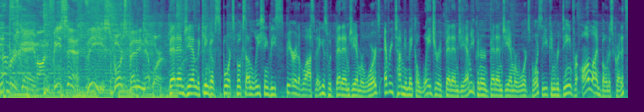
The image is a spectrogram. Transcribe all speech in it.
Numbers game on VSiN, the sports betting network. BetMGM, the king of sports books, unleashing the spirit of Las Vegas with BetMGM rewards. Every time you make a wager at BetMGM, you can earn BetMGM rewards points that you can redeem for online bonus credits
